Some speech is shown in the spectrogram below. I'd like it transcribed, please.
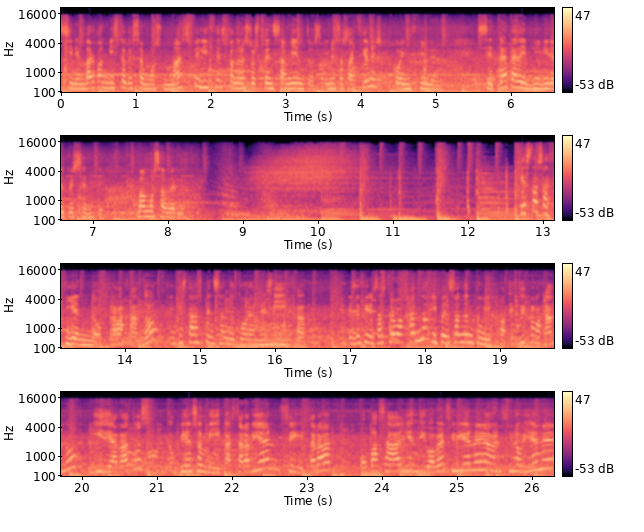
Sin embargo, han visto que somos más felices cuando nuestros pensamientos y nuestras acciones coinciden. Se trata de vivir el presente. Vamos a verlo. ¿Qué estás haciendo? ¿Trabajando? ¿En qué estabas pensando tú ahora mismo? En mi hija. Es decir, estás trabajando y pensando en tu hija. Estoy trabajando y de a ratos pienso en mi hija. ¿Estará bien? Sí, estará. O pasa alguien, digo, a ver si viene, a ver si no viene.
